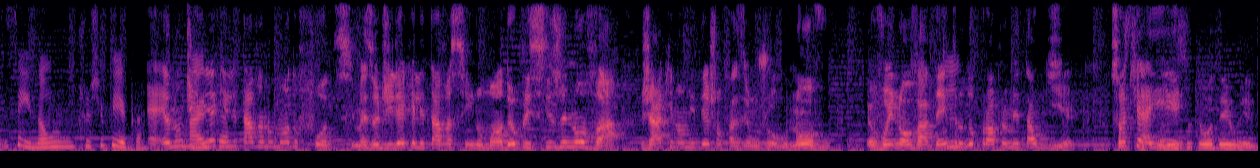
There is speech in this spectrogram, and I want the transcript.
Mas assim, não justifica. É, eu não diria Aí que você- ele tava no modo foda-se, mas eu diria que ele tava assim, no modo eu preciso inovar. Já que não me deixam fazer um jogo novo, eu vou inovar dentro Uhum. do próprio Metal Gear. Só isso que é Por aí. isso que eu odeio ele.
